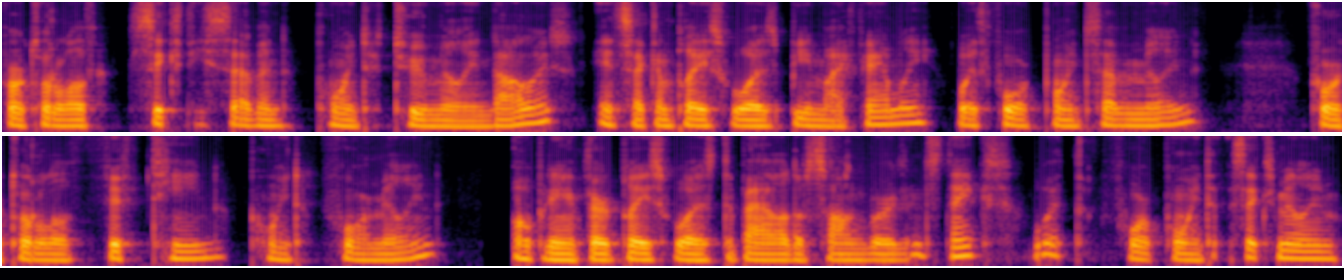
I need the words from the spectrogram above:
for a total of $67.2 million. In second place was Be My Family with 4.7 million for a total of 15.4 million. Opening in third place was The Ballad of Songbirds and Snakes with 4.6 million.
